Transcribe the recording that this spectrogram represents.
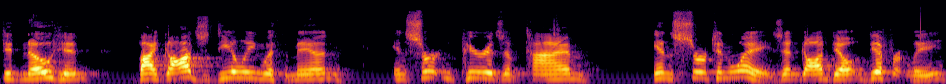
denoted by God's dealing with men in certain periods of time in certain ways. And God dealt differently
